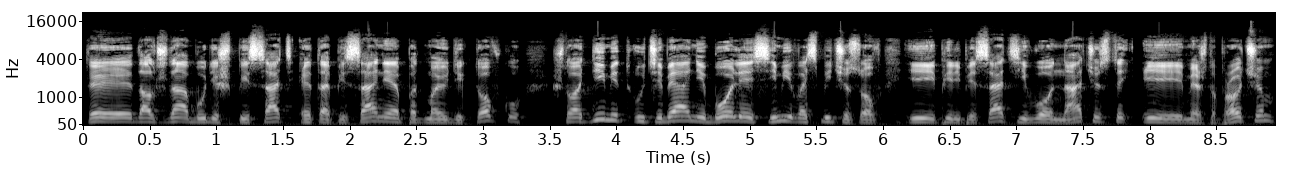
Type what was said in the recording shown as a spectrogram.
Ты должна будешь писать это описание под мою диктовку, что отнимет у тебя не более 7-8 часов, и переписать его начисто, и, между прочим,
